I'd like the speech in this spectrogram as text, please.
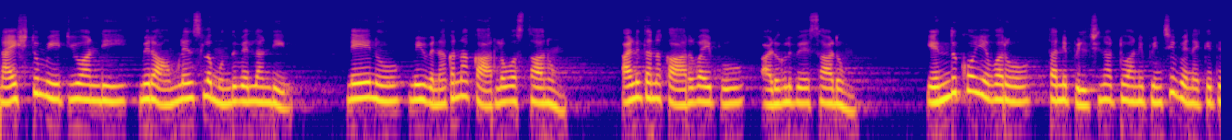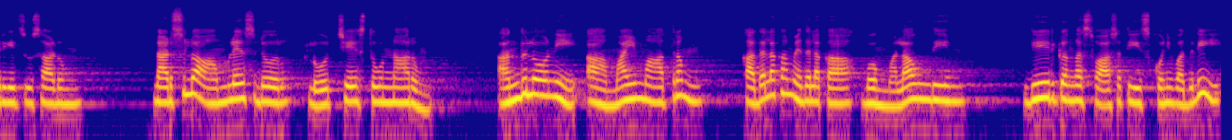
Nice to meet you అండి. మీరు అంబులెన్స్లో ముందు వెళ్ళండి. నేను మీ వెనక నా కారులో వస్తాను. అని తన కారు వైపు అడుగులు వేశాడు. ఎందుకో ఎవరో తన్ని పిలిచినట్టు అనిపించి వెనక్కి తిరిగి చూశాడు. నర్సులు అంబులెన్స్ డోర్ క్లోజ్ చేస్తూ ఉన్నారు. అందులోని ఆ అమ్మాయి మాత్రం కదలక మెదలక బొమ్మలా ఉంది. దీర్ఘంగా శ్వాస తీసుకొని వదిలి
